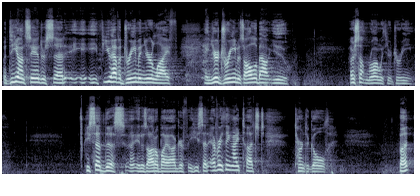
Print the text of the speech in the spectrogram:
But Deion Sanders said if you have a dream in your life and your dream is all about you, there's something wrong with your dream. He said this uh, in his autobiography. He said, Everything I touched turned to gold. But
